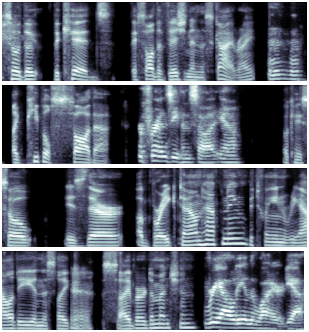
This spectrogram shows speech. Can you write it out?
So the the kids they saw the vision in the sky, right? hmm Like people saw that. Her friends even saw it. Yeah. Okay, so is there a breakdown happening between reality and this like Yeah. cyber dimension? Reality and the Wired. Yeah.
